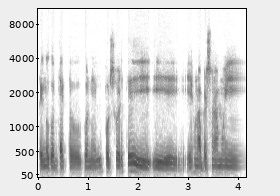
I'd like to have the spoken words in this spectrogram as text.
tengo contacto con él por suerte y, y es una persona muy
